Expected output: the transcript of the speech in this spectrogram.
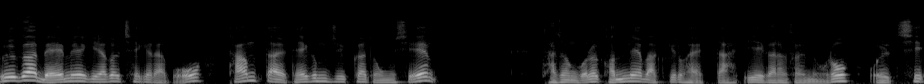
을과 매매 계약을 체결하고 다음 달 대금 주입과 동시에 자전거를 건네받기로 하였다. 이에 관한 설명으로 옳지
